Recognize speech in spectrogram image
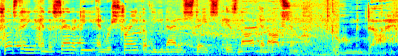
Trusting in the sanity and restraint of the United States is not an option. Go home and die.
